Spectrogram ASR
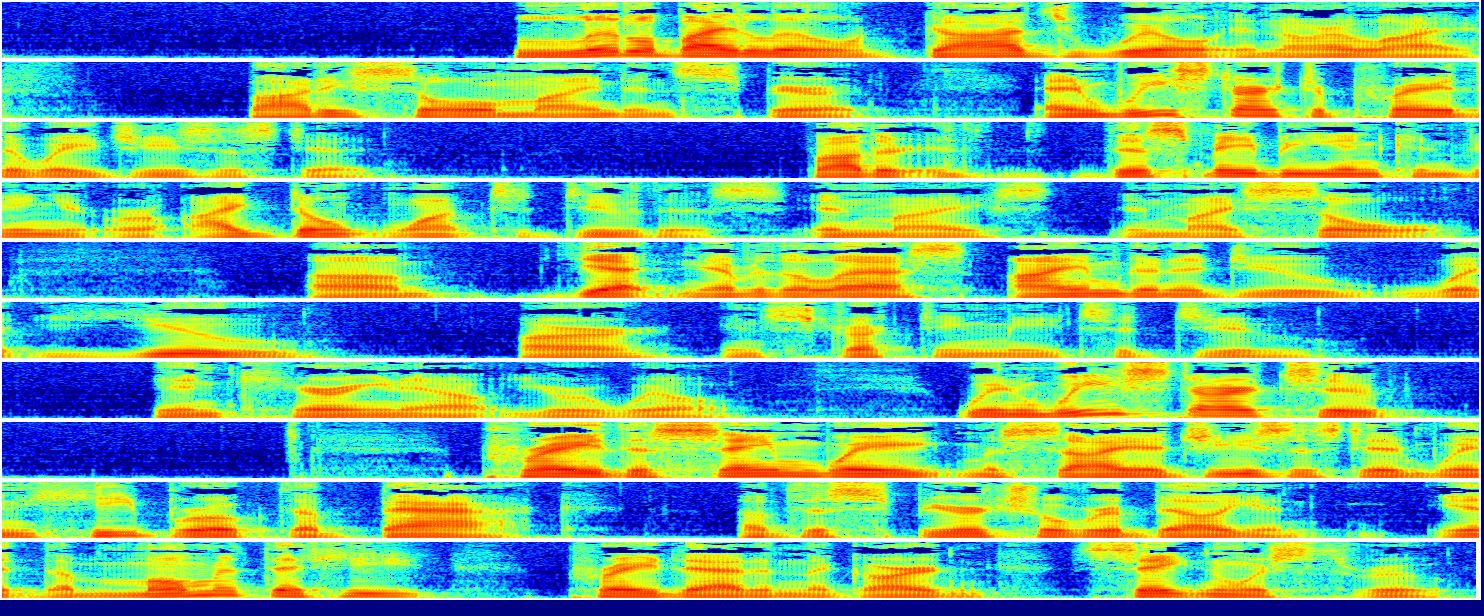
little by little, God's will in our life, body, soul, mind, and spirit, and we start to pray the way Jesus did? Father, this may be inconvenient, or I don't want to do this in my in my soul. Um, yet, nevertheless, I am going to do what you are instructing me to do in carrying out your will. When we start to pray the same way Messiah Jesus did when he broke the back of the spiritual rebellion, it, the moment that he prayed that in the garden, Satan was through.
